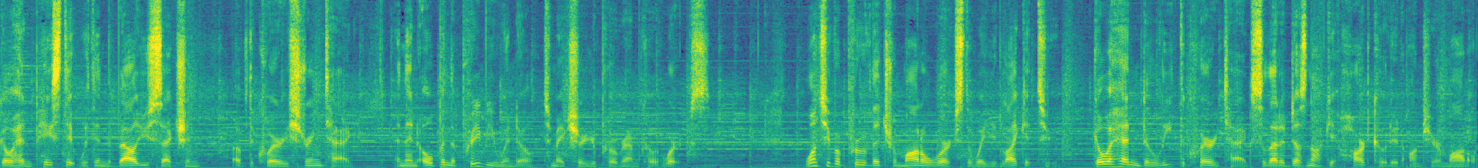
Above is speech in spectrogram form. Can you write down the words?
go ahead and paste it within the value section of the query string tag, and then open the preview window to make sure your program code works. Once you've approved that your model works the way you'd like it to, go ahead and delete the query tag so that it does not get hard-coded onto your model.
